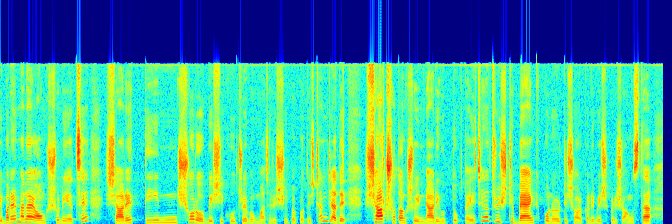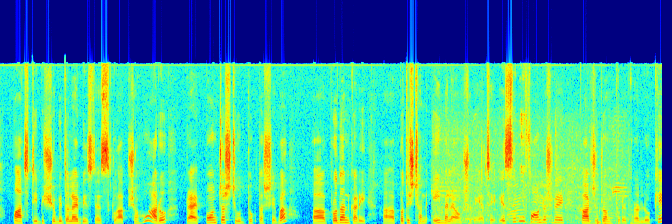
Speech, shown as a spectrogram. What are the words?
এবারের মেলায় অংশ নিয়েছে সাড়ে তিনশোরও বেশি ক্ষুদ্র এবং মাঝারি শিল্প প্রতিষ্ঠান, যাদের ষাট শতাংশই নারী উদ্যোক্তা। এছাড়া ত্রিশটি ব্যাংক, পনেরোটি সরকারি বেসরকারি সংস্থা, পাঁচটি বিশ্ববিদ্যালয়, বিজনেস ক্লাব সহ আরও প্রায় পঞ্চাশটি উদ্যোক্তা সেবা প্রদানকারী প্রতিষ্ঠান এই মেলায় অংশ নিয়েছে। এসএমই ফাউন্ডেশনের কার্যক্রম তুলে ধরার লক্ষ্যে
